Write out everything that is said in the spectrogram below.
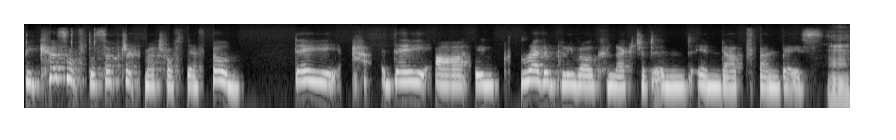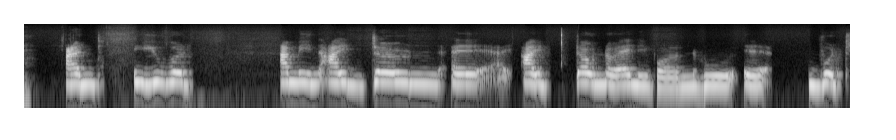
because of the subject matter of their film, they they are incredibly well connected in in that fan base and you would i mean i don't uh, i don't know anyone who uh, would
